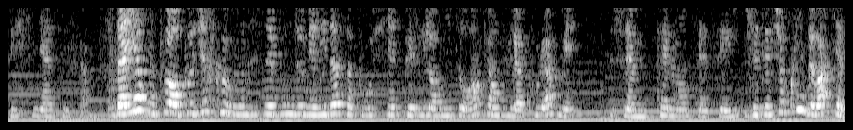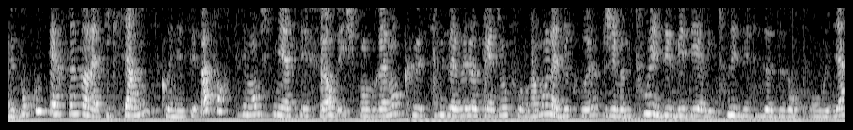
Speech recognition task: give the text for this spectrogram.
c'est fini assez ferme. D'ailleurs, on peut un peu dire que mon Disney Boom de Mérida, ça peut aussi être Péril Ornithorynque, hein, vu la couleur, mais j'aime tellement cette série. J'étais surprise de voir qu'il y avait beaucoup de personnes dans la Pixie Army qui connaissaient pas forcément Phineas et Ferb et je pense vraiment que si vous avez l'occasion, il faut vraiment la découvrir. J'ai même tous les DVD avec tous les épisodes dedans pour vous dire.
